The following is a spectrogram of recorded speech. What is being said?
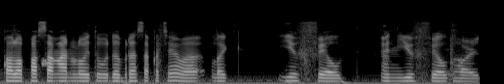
kalau pasangan lo itu udah berasa kecewa, like you failed and you failed hard.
